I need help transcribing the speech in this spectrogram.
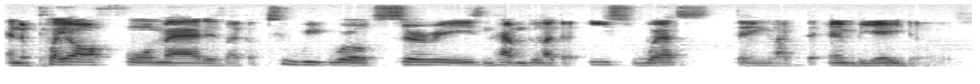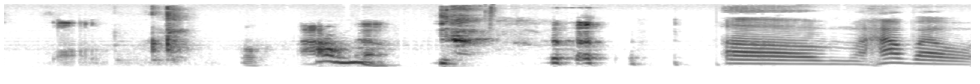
and the playoff format is like a two week World Series and have them do like an East West thing like the NBA does. So, well, I don't know. Um, how about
